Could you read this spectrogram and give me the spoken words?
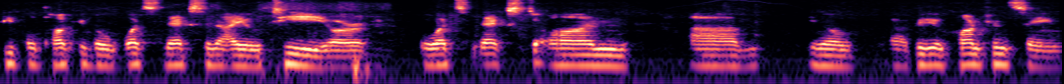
people talking about what's next in IoT or what's next on um, you know video conferencing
